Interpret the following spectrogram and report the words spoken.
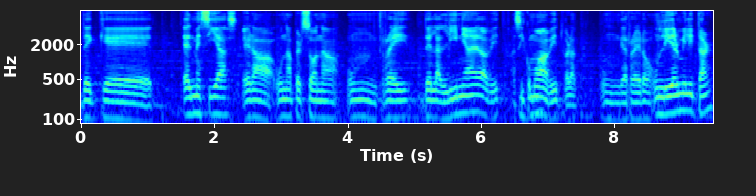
de que el Mesías era una persona, un rey de la línea de David, así como David, ¿verdad? un guerrero, un líder militar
